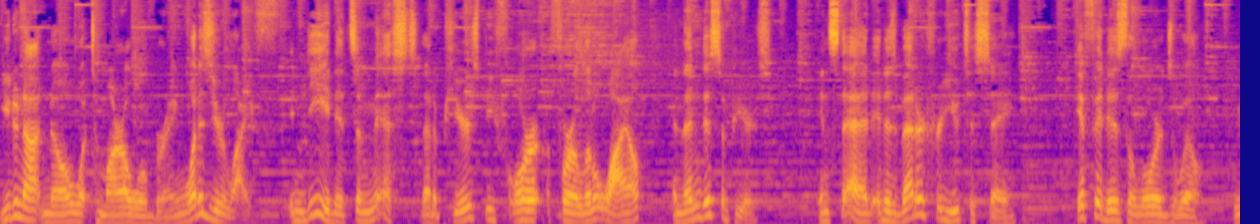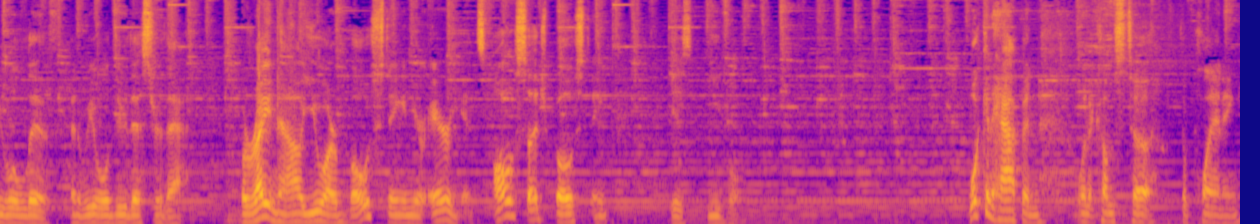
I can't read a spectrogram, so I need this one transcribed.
You do not know what tomorrow will bring. What is your life? Indeed it's a mist that appears before for a little while and then disappears. Instead, it is better for you to say, If it is the Lord's will, we will live and we will do this or that. But right now, you are boasting in your arrogance. All such boasting is evil. What can happen when it comes to, to planning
